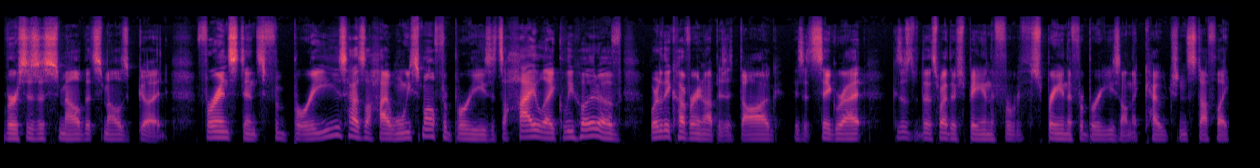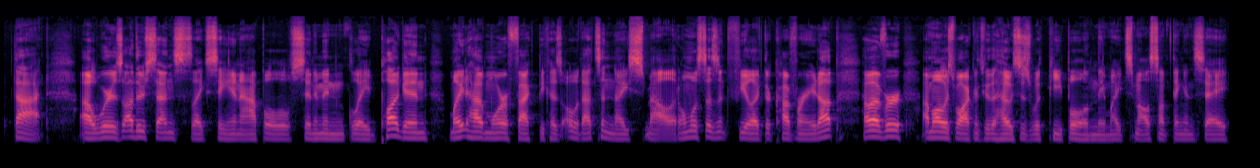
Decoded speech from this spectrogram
versus a smell that smells good. For instance, Febreze has a high when we smell Febreze, it's a high likelihood of what are they covering up? Is it dog? Is it cigarette? Because that's why they're spraying the spraying the Febreze on the couch and stuff like that. Uh, whereas other scents, like say an apple cinnamon glade plug-in, might have more effect because oh, that's a nice smell. It almost doesn't feel like they're covering it up. However, I'm always walking through the houses with people and they might smell something and say,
